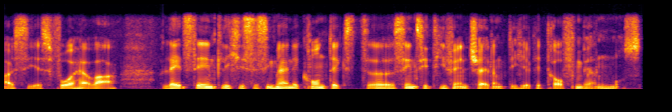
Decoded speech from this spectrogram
als sie es vorher war letztendlich ist es immer eine kontextsensitive Entscheidung, die hier getroffen werden muss.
